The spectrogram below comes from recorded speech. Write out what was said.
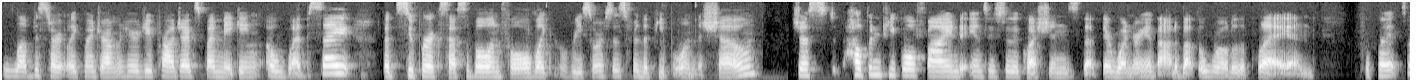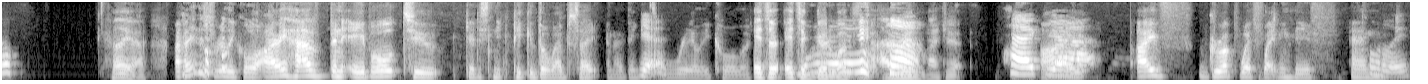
love to start like my dramaturgy projects by making a website that's super accessible and full of like resources for the people in the show. Just helping people find answers to the questions that they're wondering about about the world of the play and the play itself. Hell yeah. I think it's really cool. I have been able to get a sneak peek of the website, and I think Yeah. it's really cool. Looking. It's a it's a good website. I really like it. Heck I- yeah, I've grew up with Lightning Thief, and totally.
